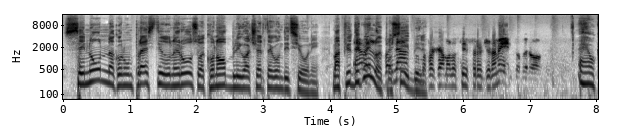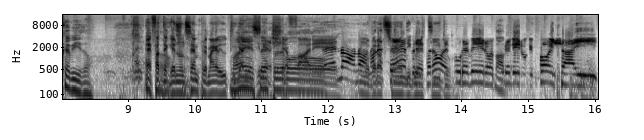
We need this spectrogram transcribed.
se non con un prestito oneroso e con obbligo a certe condizioni? Ma più di eh, quello è possibile. Ma facciamo lo stesso ragionamento, però. Eh, ho capito. Eh, il fatto è che non sempre, magari tutti gli anni si riesce devo... a fare eh, no, no, non è sempre, però tipo. è pure vero, è pure vero che poi c'hai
